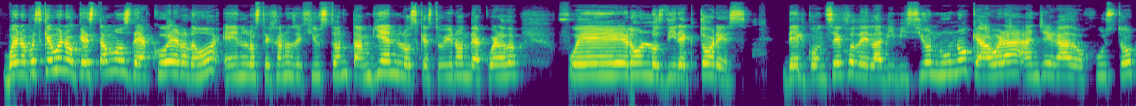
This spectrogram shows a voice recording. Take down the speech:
Bueno, pues qué bueno que estamos de acuerdo en los Tejanos de Houston. También los que estuvieron de acuerdo fueron los directores del Consejo de la División 1 que ahora han llegado justo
